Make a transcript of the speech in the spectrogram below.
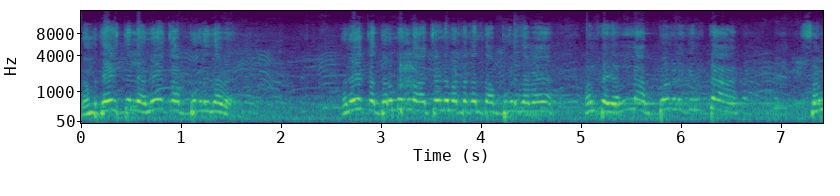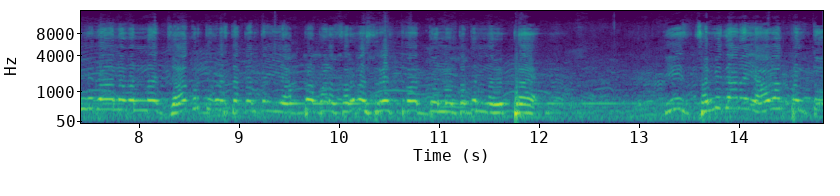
ನಮ್ಮ ದೇಶದಲ್ಲಿ ಅನೇಕ ಹಬ್ಬಗಳಿದ್ದಾವೆ. ಅನೇಕ ಧರ್ಮಗಳು ಆಚರಣೆ ಮಾಡ್ತಕ್ಕಂಥ ಹಬ್ಬಗಳಿದ್ದಾವೆ. ಅಂತ ಎಲ್ಲ ಹಬ್ಬಗಳಿಗಿಂತ ಸಂವಿಧಾನವನ್ನ ಜಾಗೃತಿಗೊಳಿಸ್ತಕ್ಕಂಥ ಈ ಹಬ್ಬ ಬಹಳ ಸರ್ವಶ್ರೇಷ್ಠವಾದ್ದು ಅನ್ನುವಂಥದ್ದು ನನ್ನ ಅಭಿಪ್ರಾಯ. ಈ ಸಂವಿಧಾನ ಯಾವಾಗ ಬಂತು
